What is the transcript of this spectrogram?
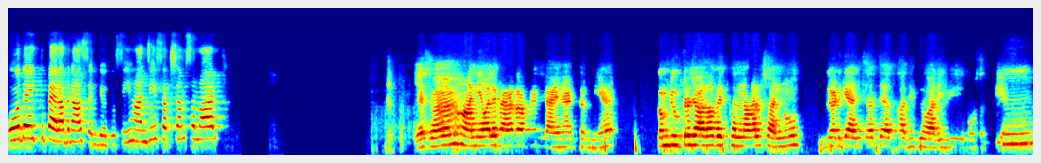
ਉਹਦਾ ਇੱਕ ਪੈਰਾ ਬਣਾ ਸਕਦੇ ਹੋ ਤੁਸੀਂ ਹਾਂਜੀ ਸਖਸ਼ਮ ਸਮਰਥ ਯੈਸ ਮੈਮ ਹਾਨੀਆਂ ਵਾਲੇ ਪੈਰਾਗ੍ਰਾਫ ਵਿੱਚ ਲਾਈਨ ਐਡ ਕਰਨੀ ਹੈ ਕੰਪਿਊਟਰ ਜ਼ਿਆਦਾ ਵੇਖਣ ਨਾਲ ਸਾਨੂੰ ਬਲੱਡ ਕੈਂਸਰ ਤੇ ਅੱਖਾਂ ਦੀ ਬਿਮਾਰੀ ਵੀ ਹੋ ਸਕਦੀ ਹੈ ਹਮ,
